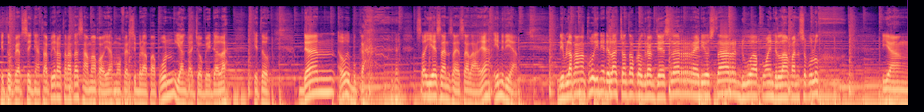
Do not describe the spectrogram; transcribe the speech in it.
itu versinya. Tapi rata-rata sama kok ya. Mau versi berapapun ya nggak jauh beda lah. Gitu. Dan oh bukan so yesan saya salah ya. Ini dia. Di belakang aku ini adalah contoh program Jazzler Radio Star 2.810 yang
